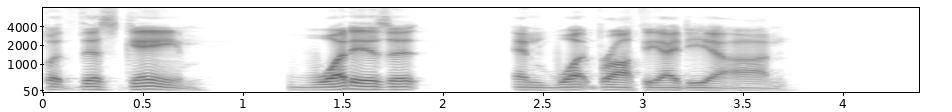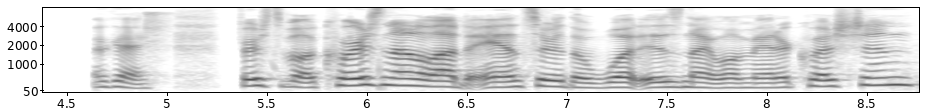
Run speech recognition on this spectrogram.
But this game, what is it, and what brought the idea on? Okay. First of all, Corey's not allowed to answer the "What is Nightwell Manor?" question.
